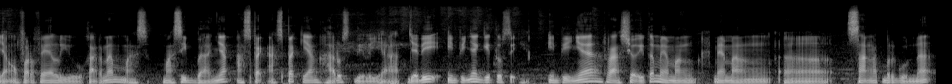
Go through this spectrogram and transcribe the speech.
yang over value karena mas, masih banyak aspek-aspek yang harus dilihat. Jadi intinya gitu sih. Intinya rasio itu memang memang uh, sangat berguna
